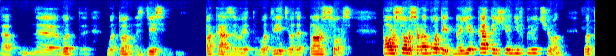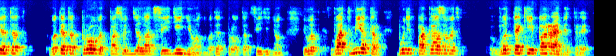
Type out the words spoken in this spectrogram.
э, э, вот, вот он здесь показывает, вот видите, вот этот Power Source. Power Source работает, но ЕКАТ еще не включен. Вот этот, вот этот провод, по сути дела, отсоединен. Вот этот провод отсоединен. И вот ваттметр будет показывать вот такие параметры.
